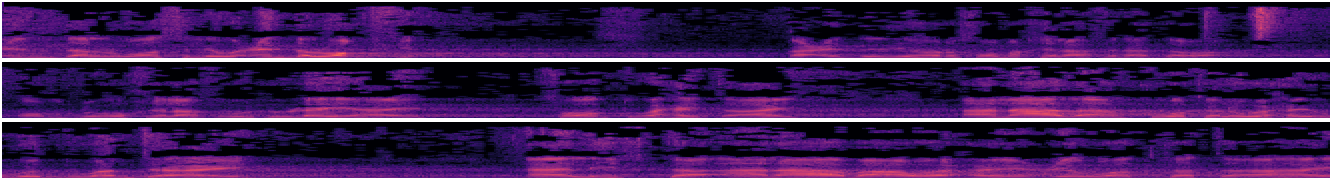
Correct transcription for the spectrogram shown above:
cinda alwasli wa cinda alwaqfi. Qaacidadii hore sooma khilaafin haddaba oo muxuu u khilaafay wuxuu leeyahay sababtu waxay tahay anaadan kuwa kale waxay uga duwan tahay alifta anaabaa waxay ciwad ka tahay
